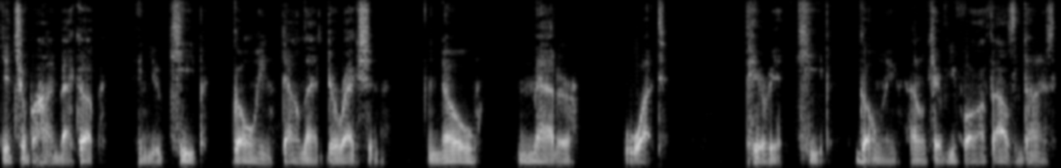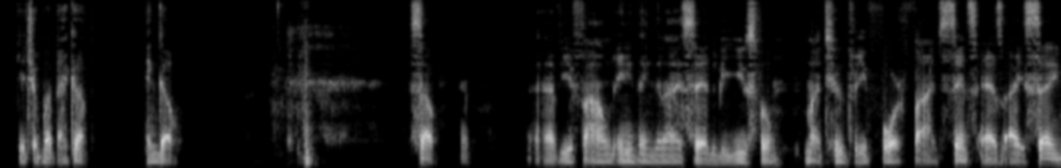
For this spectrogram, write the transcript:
get your behind back up and you keep going down that direction. No matter what. Period. Keep going. I don't care if you fall a thousand times. Get your butt back up and go. So Have you found anything that I said to be useful? My two, three, four, five cents, as I say.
